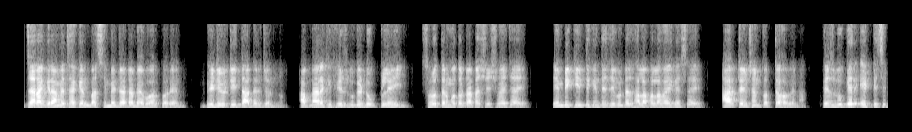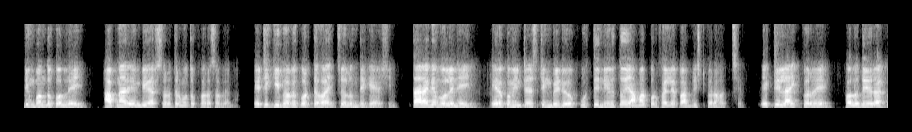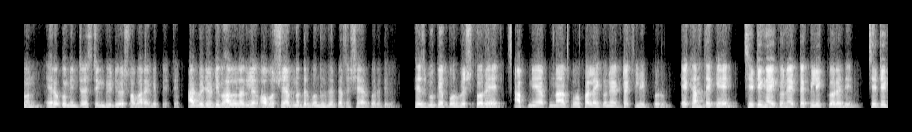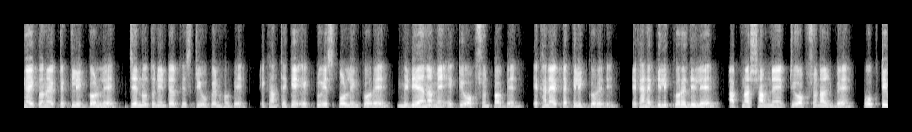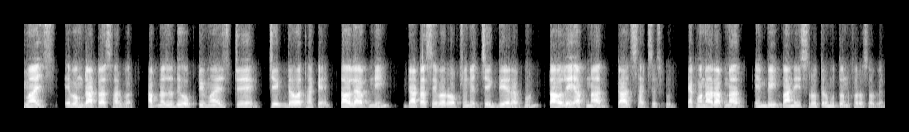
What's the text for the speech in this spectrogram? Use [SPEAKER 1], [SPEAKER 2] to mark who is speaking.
[SPEAKER 1] যারা গ্রামে থাকেন বা সিমের ডাটা ব্যবহার করেন, ভিডিওটি তাদের জন্য। আপনারা কি ফেসবুকে ঢুকলেই স্রোতের মতো ডাটা শেষ হয়ে যায়? এমবি কিনতে কিনতে জীবনটা ঝালাফালা হয়ে গেছে, আর টেনশন করতে হবে না। ফেসবুকের একটি সিটিং বন্ধ করলেই আপনার এমবি আর স্রোতের মতো খরচ হবে না। এটি কীভাবে করতে হয়? চলুন দেখে আসি। তার আগে বলে নেই, এরকম ইন্টারেস্টিং ভিডিও প্রতিনিয়তই আমার প্রোফাইলে পাবলিশ করা হচ্ছে। একটি লাইক করে ফলো দিয়ে রাখুন। এরকম ইন্টারেস্টিং ভিডিও সবার আগে পেতে। আর ভিডিওটি ভালো লাগলে অবশ্যই আপনাদের বন্ধুদের কাছে শেয়ার করে দেবেন। ফেসবুকে প্রবেশ করে আপনি আপনার প্রোফাইল আইকনে একটা ক্লিক করুন। এখান থেকে সিটিং আইকনে একটা ক্লিক করে দিন। সিটিং আইকনে একটা ক্লিক করলে যে নতুন ইন্টারফেসটি ওপেন হবে, এখান থেকে একটু স্ক্রলিং করে মিডিয়া নামে একটি অপশন পাবেন। এখানে একটা ক্লিক করে দিন। এখানে ক্লিক করে দিলে আপনার সামনে একটি অপশন আসবে অপটিমাইজ এবং ডাটা সার্ভার আপনার যদি অপটিমাইজডে চেক দেওয়া থাকে, তাহলে আপনি ডাটা সেভার অপশনে চেক দিয়ে রাখুন, তাহলেই আপনার কাজ সাকসেসফুল এখন আর আপনার এমবি পানির স্রোতের মতন খরচ হবে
